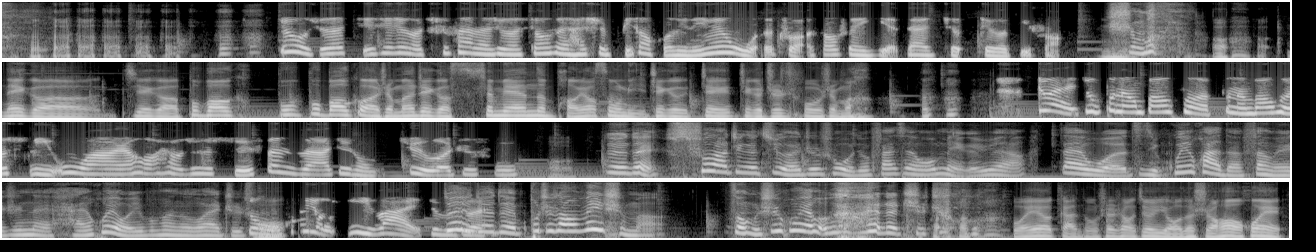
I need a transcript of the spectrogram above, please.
因为我觉得琪琪这个吃饭的这个消费还是比较合理的，因为我的主要消费也在这这个地方。嗯是吗？哦，那个这个不包不不包括什么这个身边的朋友送礼这个这这个支出是吗？对，就不能包括不能包括礼物啊，然后还有就是随份子啊这种巨额支出。哦，对对对，说到这个巨额支出，我就发现我每个月啊，在我自己规划的范围之内，还会有一部分的额外支出。总会有意外，对不对对对，不知道为什么，总是会有额外的支出。我也有感同身受，就有的时候会，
